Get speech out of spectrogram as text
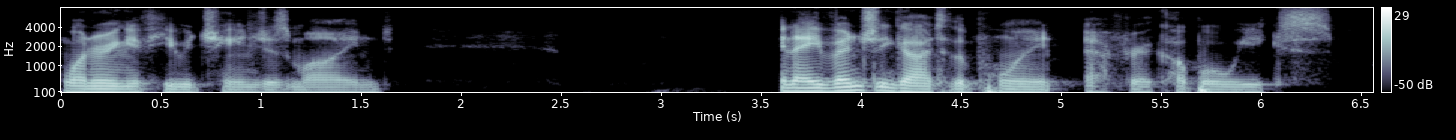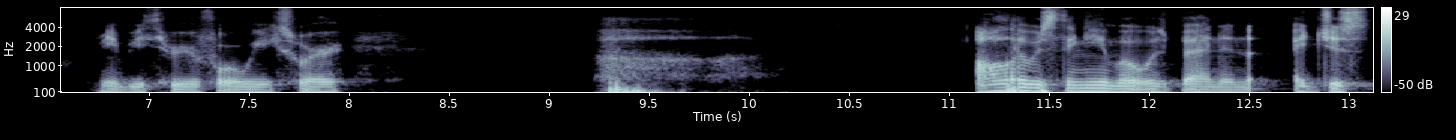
wondering if he would change his mind and i eventually got to the point after a couple weeks maybe three or four weeks where all I was thinking about was Ben, and I just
